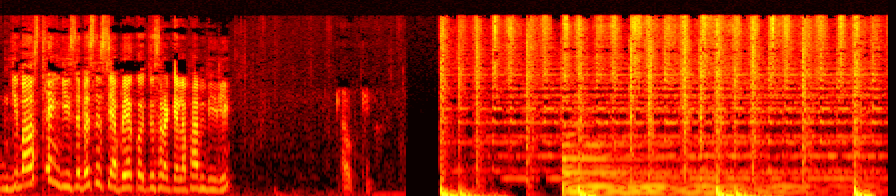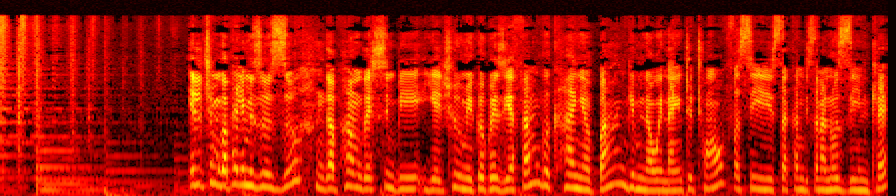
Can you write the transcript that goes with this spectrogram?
ngiba usithengise bese siyabuya kodwa siragela phambili. Okay ilithumi kwaphela imizuzu ngaphambi kwesimbi yethumi kwekwezi fm kukhanya bangi mnawe 9 to 12 sisakhambisana nozinhle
